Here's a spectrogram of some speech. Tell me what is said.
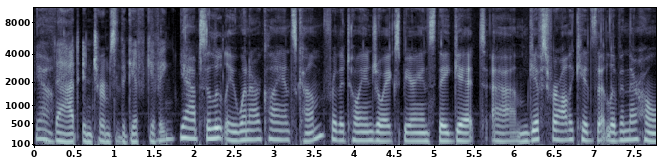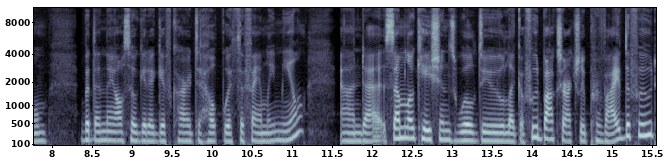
Yeah. that in terms of the gift giving? Yeah, absolutely. When our clients come for the Toy and Joy experience, they get um, gifts for all the kids that live in their home, but then they also get a gift card to help with the family meal. And uh, some locations will do like a food box or actually provide the food,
